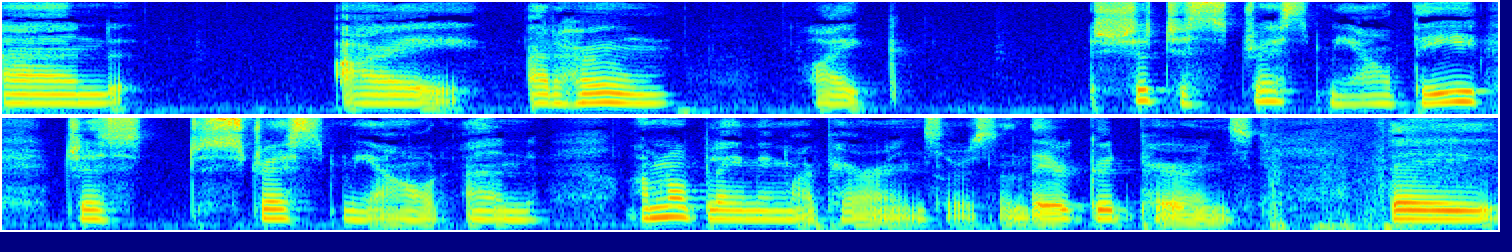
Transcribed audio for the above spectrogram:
and I at home like shit just stressed me out. They just stressed me out and I'm not blaming my parents or something. They're good parents. They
